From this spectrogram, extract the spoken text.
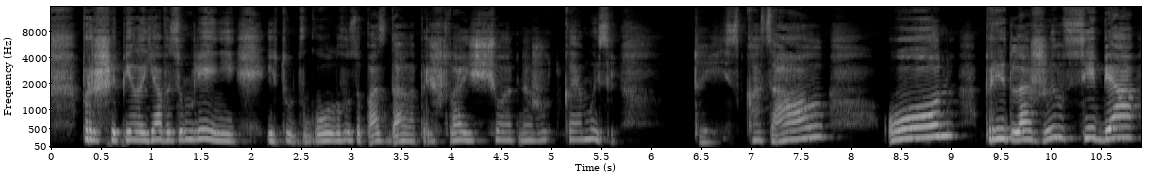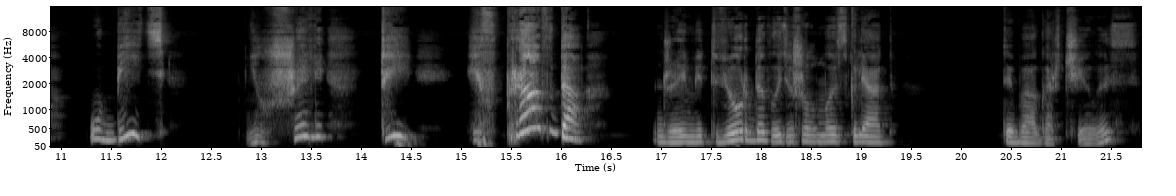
– прошипела я в изумлении, и тут в голову запоздала пришла еще одна жуткая мысль. «Ты сказал, он предложил себя убить? Неужели ты и вправду?» Джейми твердо выдержал мой взгляд. «Ты бы огорчилась?»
